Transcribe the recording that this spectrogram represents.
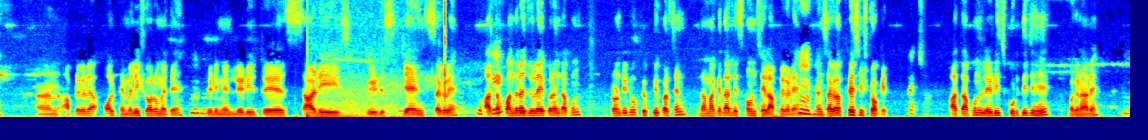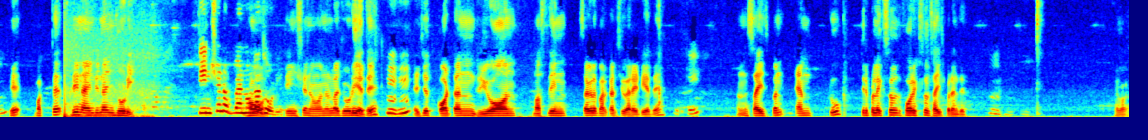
आणि आपल्याकडे ऑल फॅमिली शोरूम येते readymade ladies dress saris kids gents सगळे. आता पंधरा जुलैपर्यंत आपण ट्वेंटी टू फिफ्टी पर्सेंट धमाकेदार डिस्काउंट सेल आपल्याकडे. आणि सगळं फ्रेश स्टॉक आहेत अच्छा. आता आपण लेडीज कुर्तीचे हे बघणार आहे. हे फक्त थ्री नाईन्टी नाईन जोडी. तीनशे नव्याण्णव ला हो जोडी. तीनशे नव्याण्णवला जोडी येते. याच्यात कॉटन रिओन मस्लिन सगळ्या प्रकारची व्हरायटी येते. आणि साईज पण M to triple XL four XL size पर्यंत हम्म. हे बघा.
